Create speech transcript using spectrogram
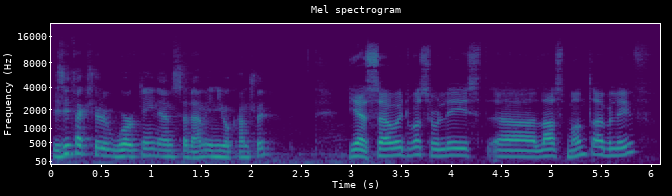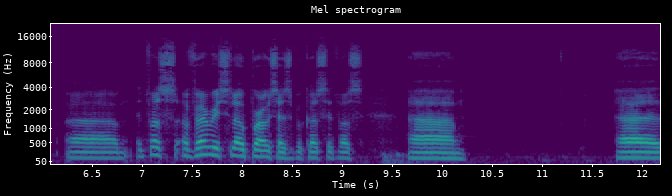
Is it actually working in Amsterdam in your country? Yeah, so it was released uh, last month, I believe. Um, it was a very slow process because it was. Um, uh,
